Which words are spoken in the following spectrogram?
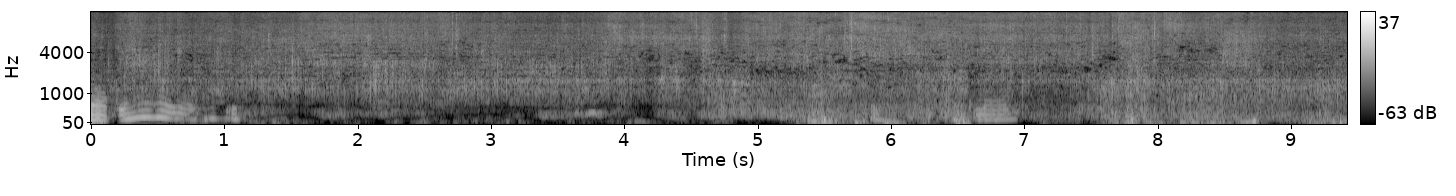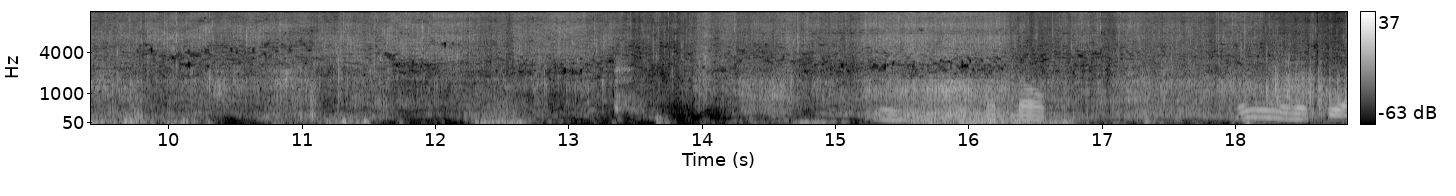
ดอกแล้วน้ำอืม ออกดอกเอ้ยมเขือ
